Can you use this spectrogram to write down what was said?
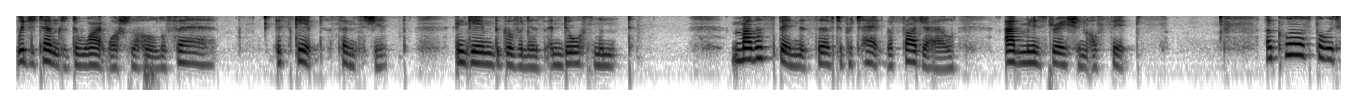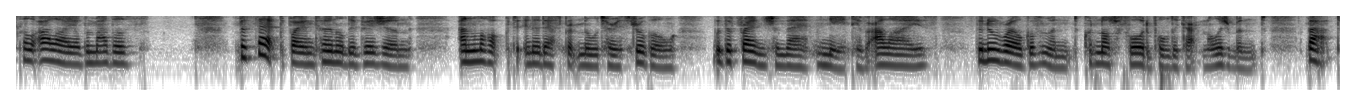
which attempted to whitewash the whole affair, escaped censorship and gained the governor's endorsement. Mather's spin served to protect the fragile administration of Phips, a close political ally of the Mathers. Beset by internal division and locked in a desperate military struggle with the French and their native allies, the new royal government could not afford a public acknowledgement that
